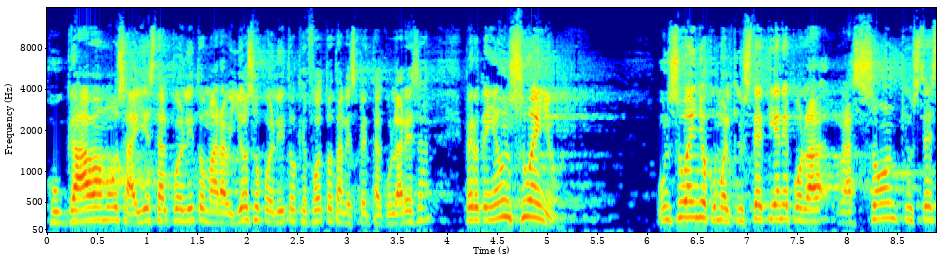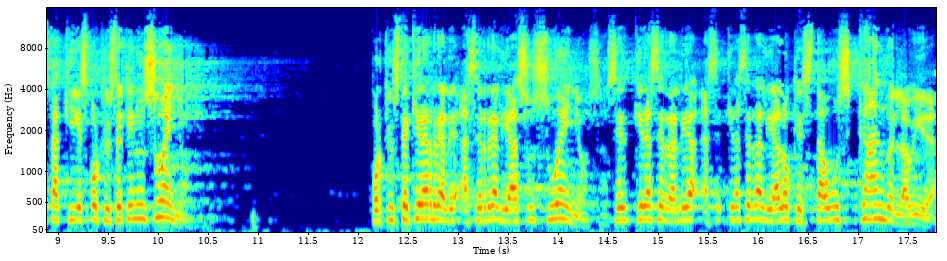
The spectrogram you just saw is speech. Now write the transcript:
Jugábamos, ahí está el pueblito, maravilloso pueblito, qué foto tan espectacular esa. Pero tenía un sueño, un sueño como el que usted tiene por la razón que usted está aquí, es porque usted tiene un sueño. Porque usted quiere hacer realidad sus sueños, quiere, hacer realidad, quiere hacer realidad lo que está buscando en la vida.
